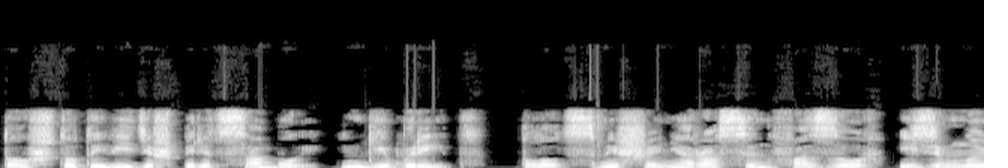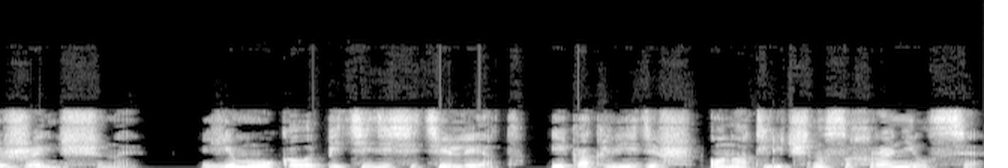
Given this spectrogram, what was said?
«То, что ты видишь перед собой, гибрид, плод смешения расы инфазор и земной женщины. Ему около пятидесяти лет, и, как видишь, он отлично сохранился.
